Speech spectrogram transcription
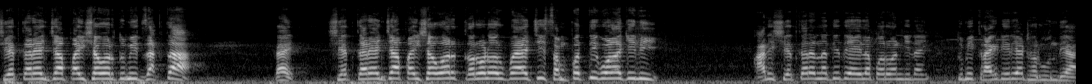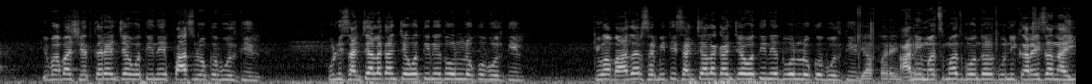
शेतकऱ्यांच्या पैशावर तुम्ही जगता. काय? शेतकऱ्यांच्या पैशावर करोडो रुपयाची संपत्ती गोळा केली. आणि शेतकऱ्यांना तिथे यायला परवानगी नाही. तुम्ही क्रायटेरिया ठरवून द्या की बाबा शेतकऱ्यांच्या वतीने पाच लोक बोलतील. कुणी संचालकांच्या वतीने दोन लोक बोलतील. किंवा बाजार समिती संचालकांच्या वतीने दोन लोक बोलतील. आणि मचमच गोंधळ कोणी करायचा नाही.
